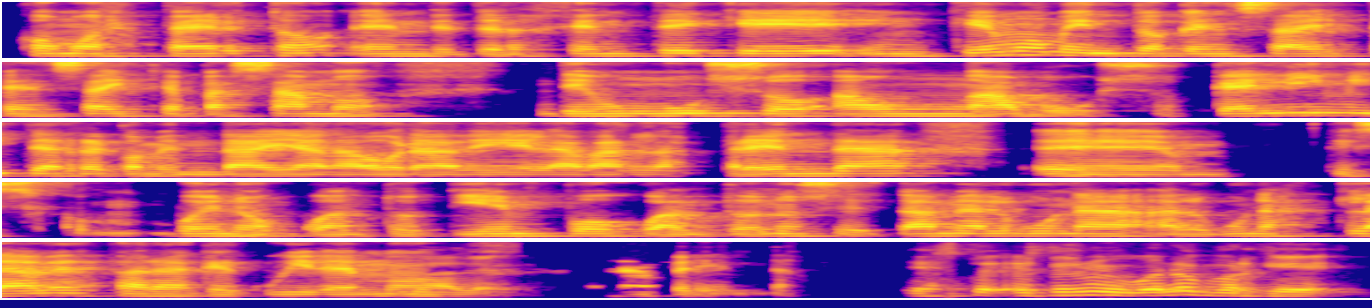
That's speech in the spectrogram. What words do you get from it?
como expertos en detergente, ¿qué, ¿en qué momento pensáis, pensáis que pasamos de un uso a un abuso? ¿Qué límites recomendáis a la hora de lavar las prendas? Eh, bueno, ¿cuánto tiempo? ¿Cuánto? No sé, dame alguna, algunas claves para que cuidemos la prenda. Esto, es muy bueno porque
